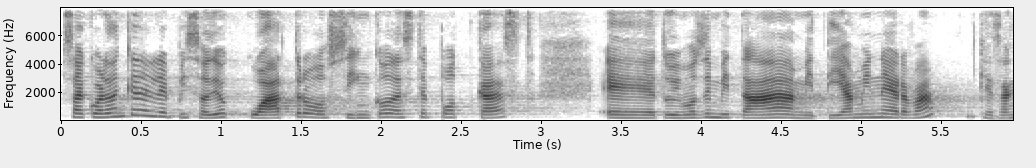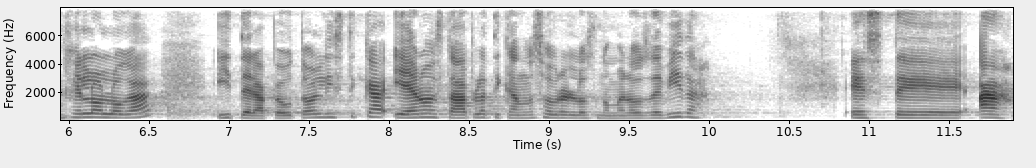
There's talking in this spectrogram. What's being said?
¿Se acuerdan que en el episodio 4 o 5 de este podcast eh, tuvimos de invitada a mi tía Minerva, que es angelóloga y terapeuta holística, y ella nos estaba platicando sobre los números de vida? Este, ah,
